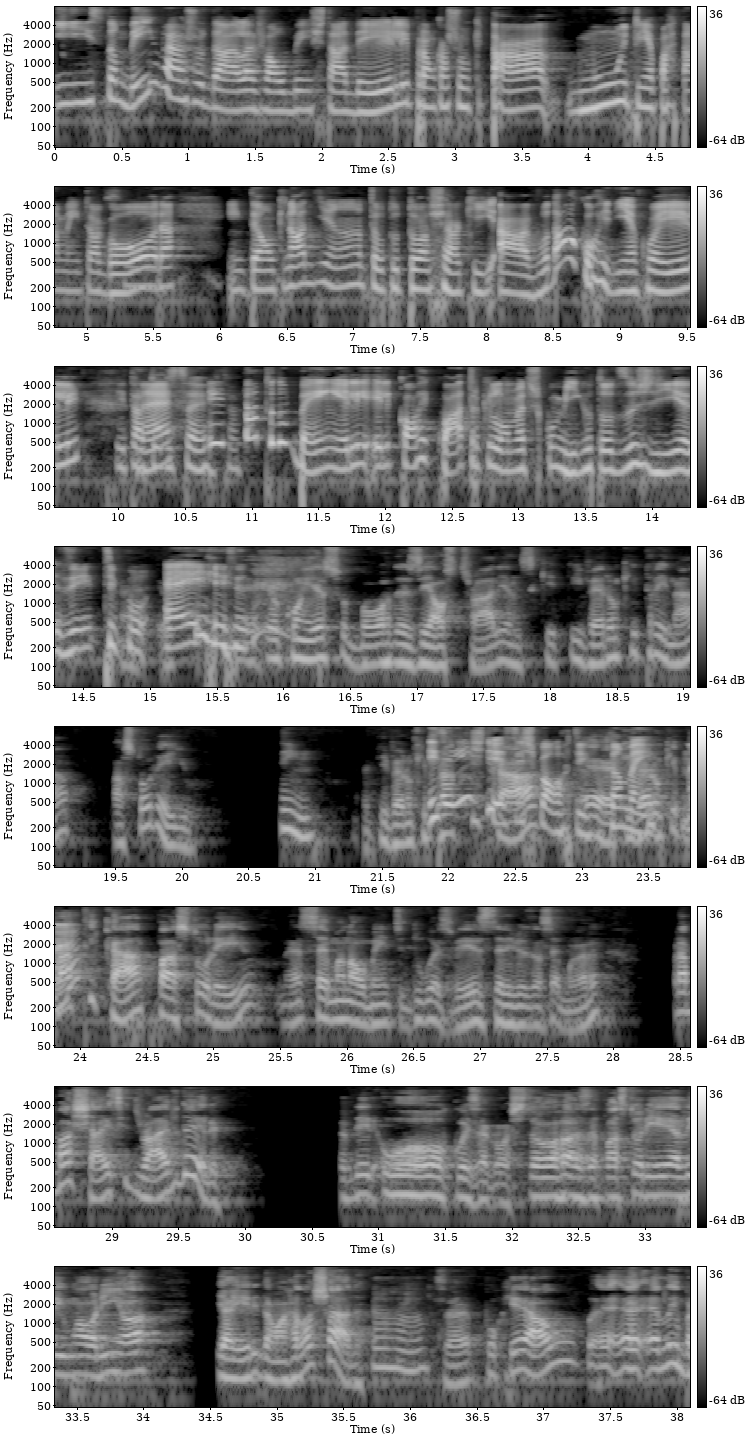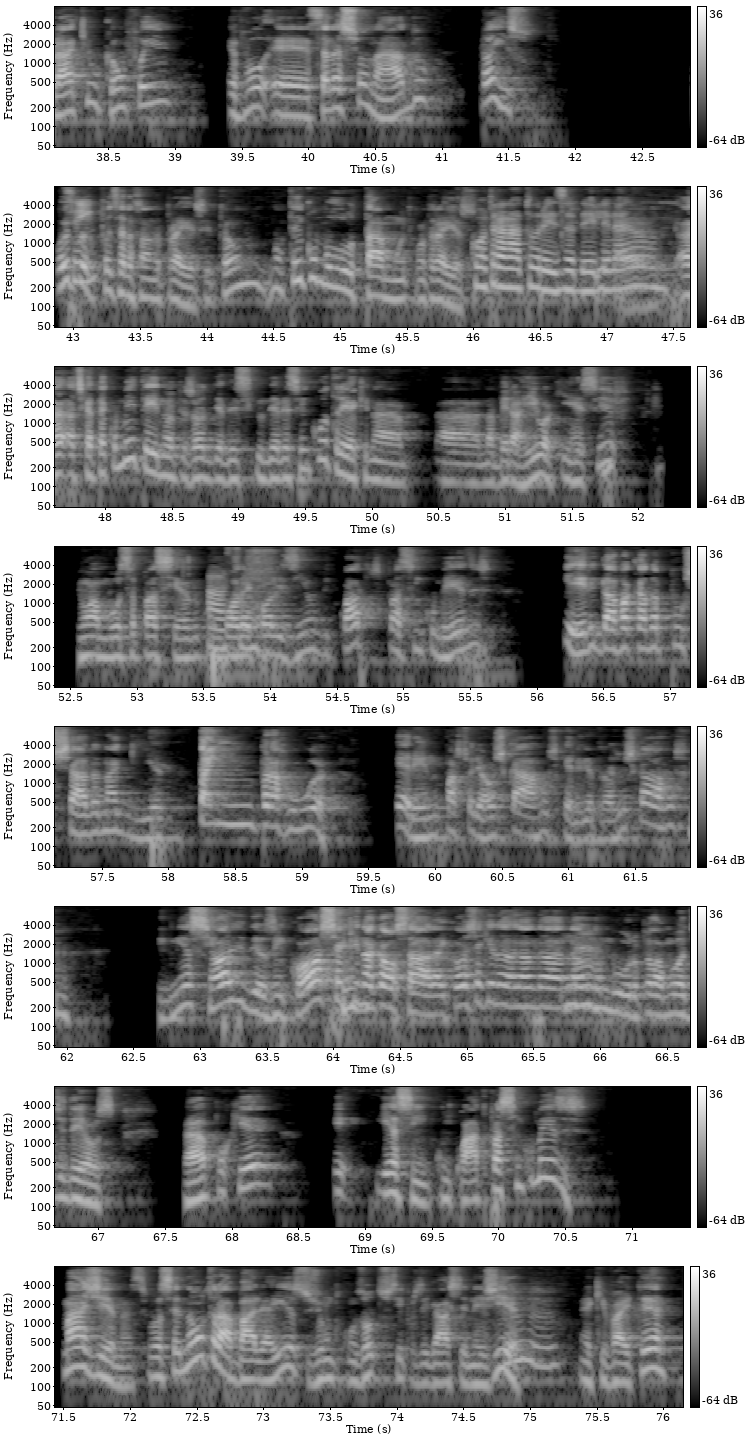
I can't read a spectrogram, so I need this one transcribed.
E isso também vai ajudar a levar o bem-estar dele para um cachorro que tá muito em apartamento agora. Então, que não adianta o tutor achar que, ah, vou dar uma corridinha com ele E tá né? tudo certo. tá tudo bem. Ele, ele corre 4 km comigo todos os dias. E, tipo, É, é, isso. Eu conheço borders e australians que tiveram que treinar pastoreio. Sim. Tiveram que Existe praticar, esse esporte é, também, Tiveram que né? praticar pastoreio, né, semanalmente, duas vezes, três vezes na semana, para baixar esse drive dele. dele. Oh, coisa gostosa, pastoreei ali uma horinha, ó. E aí ele dá uma relaxada. Uhum. Porque é algo. É, é- é lembrar que o cão foi é, selecionado para isso. Foi, Sim. foi selecionado para isso. Então não tem como lutar muito contra isso. Contra a natureza dele, né? É, acho que até comentei no episódio desse que um eu encontrei aqui na, na, na Beira Rio, aqui em Recife, uma moça passeando com Ah, um border de 4 para 5 meses, e ele dava cada puxada na guia, tam, pra rua, querendo pastorear os carros, querendo ir atrás dos carros. E, minha senhora de Deus, encoste aqui na calçada, encoste aqui na- na- na- no muro, pelo amor de Deus. Tá? Porque, e, e assim, com 4 para 5 meses. Imagina, se você não trabalha isso junto com os outros tipos de gasto de energia, Uhum. né, que vai ter,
